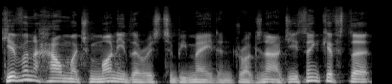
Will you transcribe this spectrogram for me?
Given how much money there is to be made in drugs now, do you think if the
